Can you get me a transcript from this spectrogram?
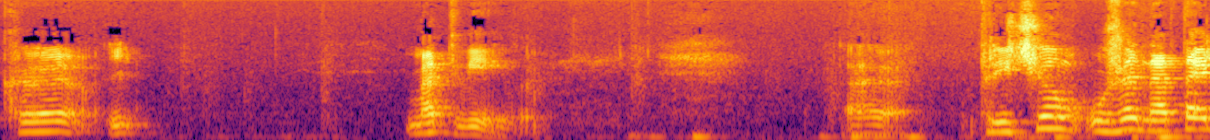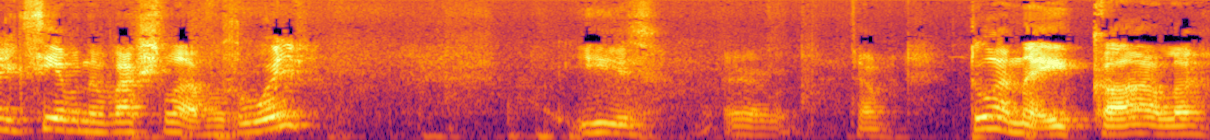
к Матвеевым. Э, Причем уже Наталья Алексеевна вошла в роль, и там, то она икала,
